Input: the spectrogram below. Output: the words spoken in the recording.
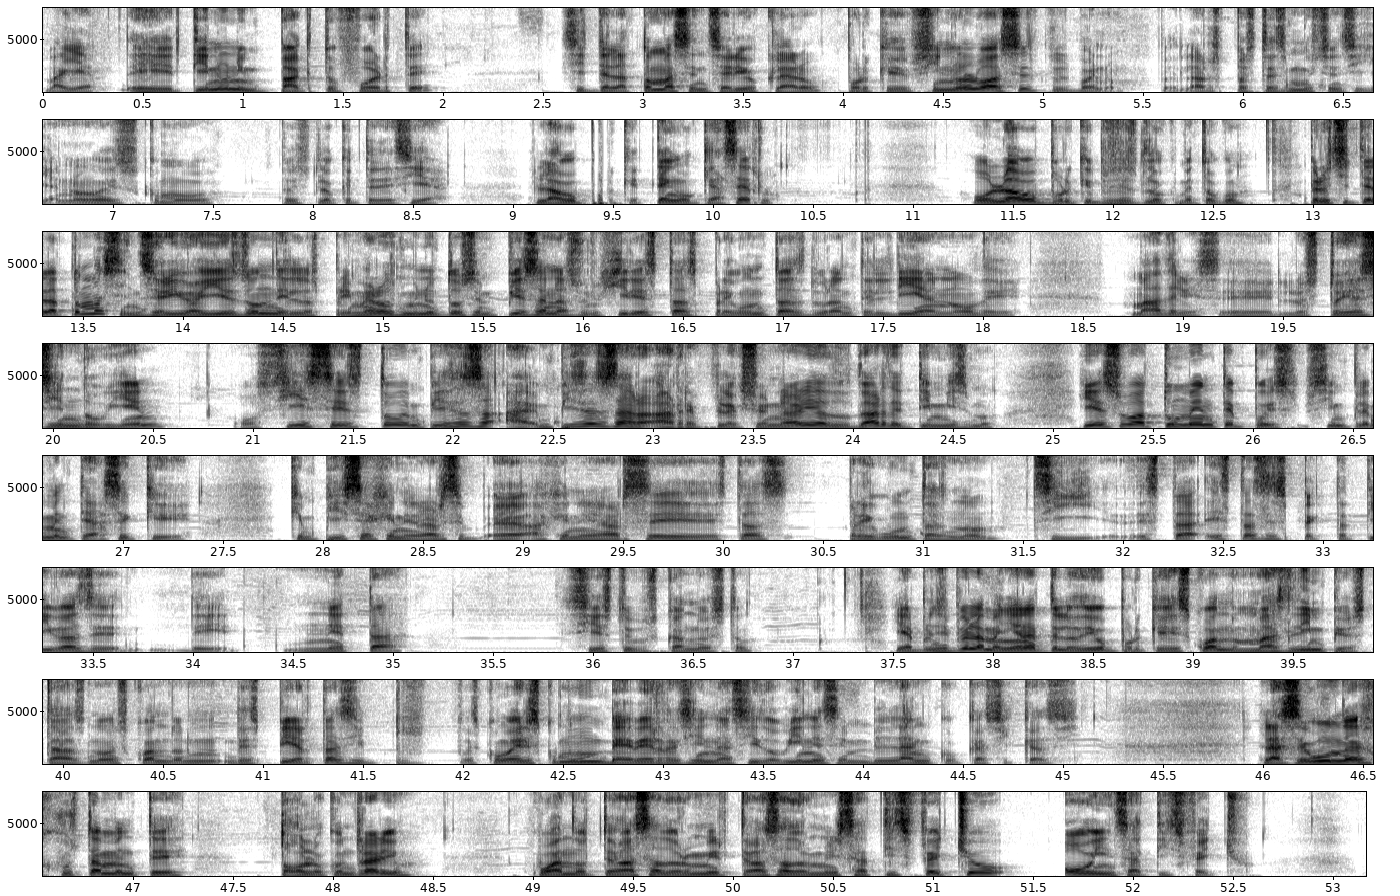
vaya, eh, tiene un impacto fuerte si te la tomas en serio, claro, porque si no lo haces, pues bueno, pues la respuesta es muy sencilla, ¿no? Es como, pues lo que te decía, lo hago porque tengo que hacerlo. O lo hago porque pues es lo que me tocó. Pero si te la tomas en serio, ahí es donde los primeros minutos empiezan a surgir estas preguntas durante el día, ¿no? De, madres, eh, ¿lo estoy haciendo bien? O si es esto, empiezas, a, empiezas a, reflexionar y a dudar de ti mismo. Y eso a tu mente, pues simplemente hace que, que empiece a generarse, eh, a generarse estas preguntas, ¿no? Si está, estas expectativas de, neta, si estoy buscando esto. Y al principio de la mañana te lo digo porque es cuando más limpio estás, ¿no? Es cuando despiertas y pues, pues como eres como un bebé recién nacido, vienes en blanco casi casi. La segunda es justamente todo lo contrario. Cuando te vas a dormir, te vas a dormir satisfecho o insatisfecho.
